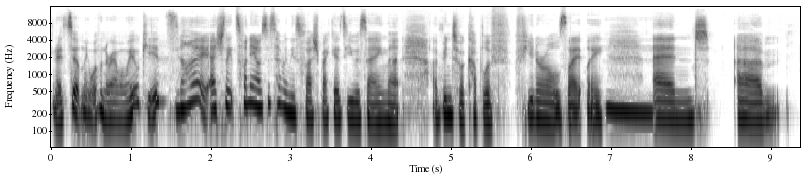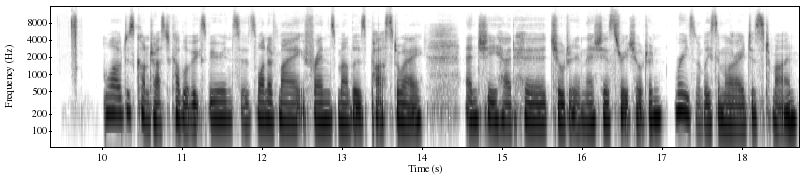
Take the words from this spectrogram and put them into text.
you know, it certainly wasn't around when we were kids. No, actually, it's funny. I was just having this flashback as you were saying that. I've been to a couple of funerals lately, and um, well, I'll just contrast a couple of experiences. One of my friend's mothers passed away, and she had her children in there. She has three children, reasonably similar ages to mine.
